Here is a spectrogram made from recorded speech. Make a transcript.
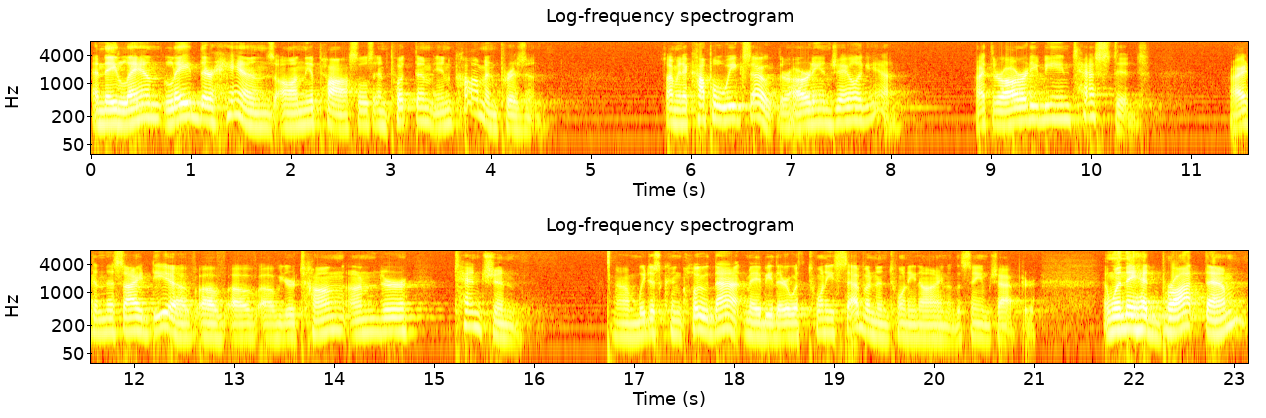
and they land, laid their hands on the apostles and put them in common prison. So I mean, a couple weeks out, they're already in jail again, right? They're already being tested, right? And this idea of, of, of, of your tongue under tension. Um, we just conclude that maybe there with 27 and 29 of the same chapter. And when they had brought them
